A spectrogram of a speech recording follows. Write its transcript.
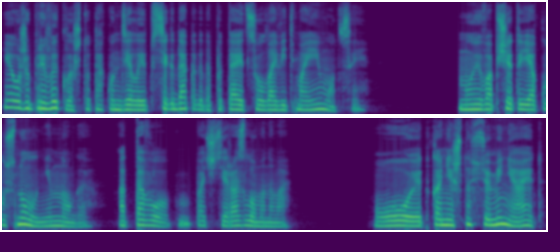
Я уже привыкла, что так он делает всегда, когда пытается уловить мои эмоции. Ну и вообще-то я куснул немного, от того, почти разломанного. О, это, конечно, все меняет.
